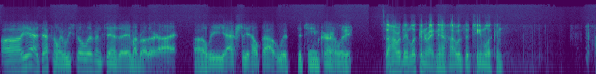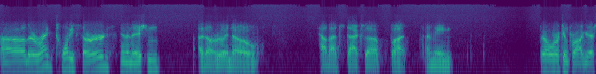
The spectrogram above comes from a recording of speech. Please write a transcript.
Uh, yeah, definitely. We still live in San Jose, my brother and I. Uh, we actually help out with the team currently. So how are they looking right now? How is the team looking? Uh, they're ranked 23rd in the nation. I don't really know how that stacks up, but I mean, they're a work in progress.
